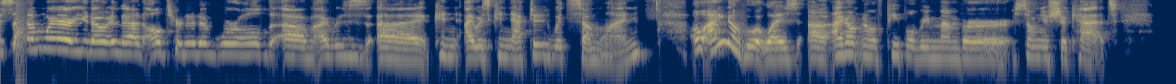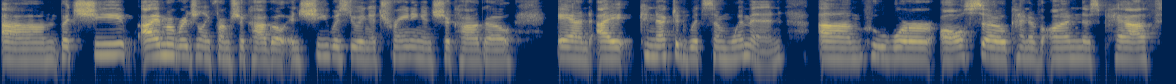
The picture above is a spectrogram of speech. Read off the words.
somewhere, you know, in that alternative world, um, I was uh, con- I was connected with someone. Oh, I know who it was. Uh, I don't know if people remember Sonia Choquette. Um, but she, I'm originally from Chicago, and she was doing a training in Chicago. And I connected with some women um, who were also kind of on this path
